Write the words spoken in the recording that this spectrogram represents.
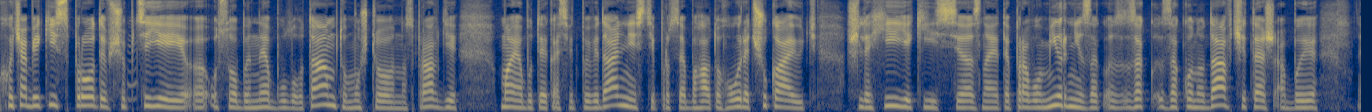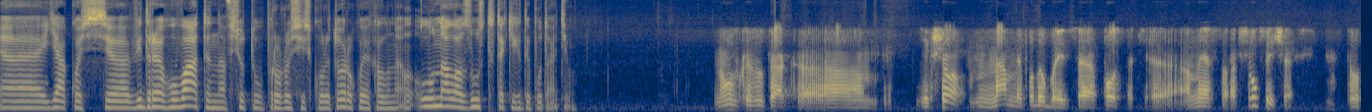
хоча б якийсь спротив, щоб цієї е, особи не було там, тому що насправді має бути якась відповідальність, і про це багато говорять. Шукають шляхи, якісь, знаєте, правомірні, законодавчі теж, аби якось відреагувати реагувати на всю ту проросійську риторику, яка лунала з уст таких депутатів? Ну скажу так: е, якщо нам не подобається постать е, Нестора Шуфрича, то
